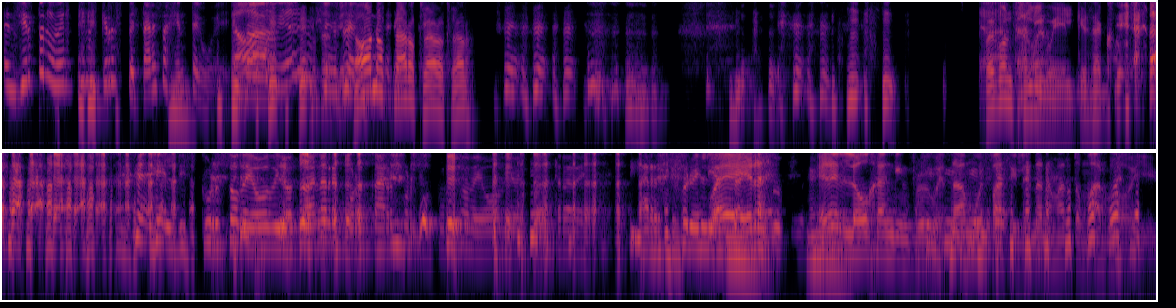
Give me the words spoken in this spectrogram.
En cierto nivel tienes que respetar a esa gente, güey. O No, sea, está bien. O sea, sí. No, no, claro, claro, claro. Fue Ah, Gonzali, pero güey, el que sacó. el discurso de odio, te van a reportar por discurso de odio en contra de Arturo Elías Güey. Era el low hanging fruit, güey. Estaba muy fácil, era nada más tomarlo y.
